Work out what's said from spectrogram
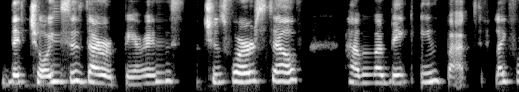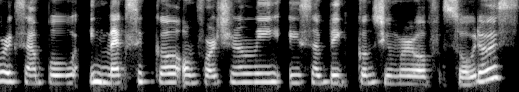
the choices that our parents choose for ourselves have a big impact. Like for example, in Mexico, unfortunately, is a big consumer of sodas.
